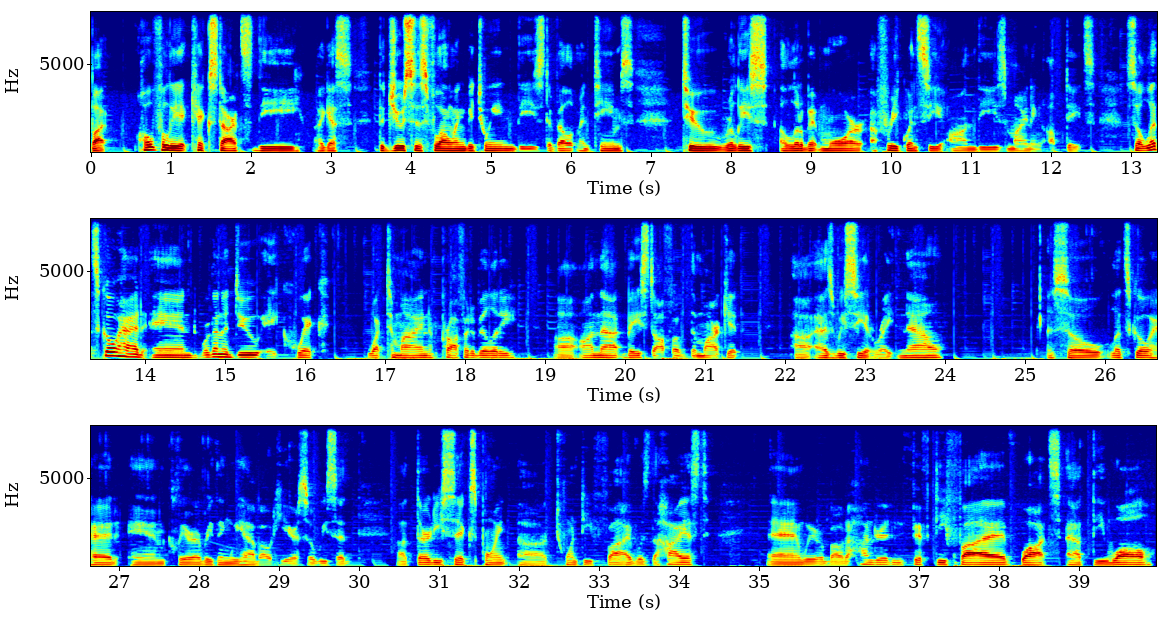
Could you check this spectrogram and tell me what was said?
but hopefully it kickstarts the, I guess, the juices flowing between these development teams to release a little bit more a frequency on these mining updates. So let's go ahead and we're going to do a quick what to mine profitability uh, on that based off of the market uh, as we see it right now. So let's go ahead and clear everything we have out here. So we said uh, 36.25 was the highest and we were about 155 watts at the wall.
